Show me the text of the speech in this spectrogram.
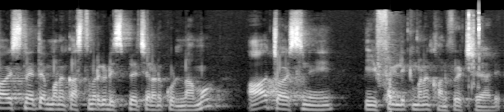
చాయిస్ని అయితే మన కస్టమర్కి డిస్ప్లే చేయాలనుకుంటున్నామో ఆ చాయిస్ని ఈ ఫీల్డ్కి మనం కాన్ఫిగర్ చేయాలి.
